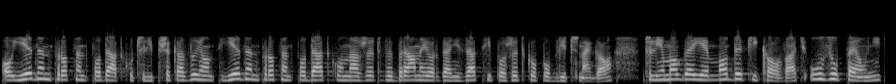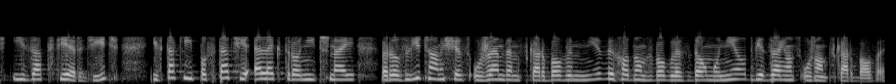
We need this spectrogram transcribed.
o 1% podatku, czyli przekazując 1% podatku na rzecz wybranej organizacji pożytku publicznego, czyli mogę je modyfikować, uzupełnić i zatwierdzić i w takiej postaci elektronicznej rozliczam się z Urzędem Skarbowym, nie wychodząc w ogóle z domu, nie odwiedzając Urząd Skarbowy.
